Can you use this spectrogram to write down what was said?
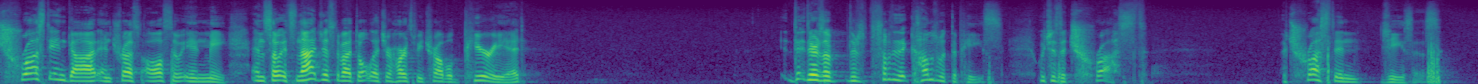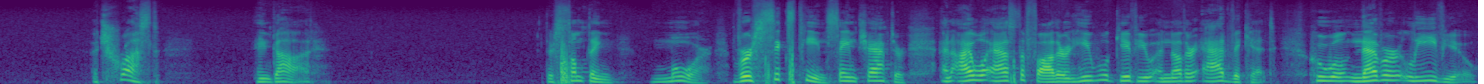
Trust in God and trust also in me. And so it's not just about don't let your hearts be troubled, period. There's, a, there's something that comes with the peace, which is a trust. A trust in Jesus, a trust in God. There's something more. Verse 16, same chapter. And I will ask the Father, and he will give you another advocate who will never leave you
